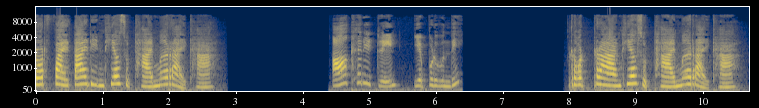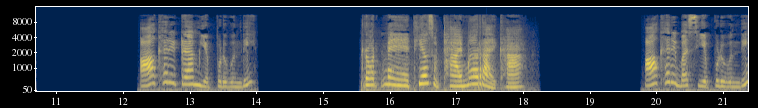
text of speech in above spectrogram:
รถไฟใต้ดินเที่ยวสุดท้ายเมื่อไหร่คะ ఆఖరి ట్రైన్ ఎప్పుడు ఉంది รถรางเที่ยวสุดท้ายเมื่อไหร่คะ ఆఖరి ట్రామ్ ఎప్పుడు ఉంది รถเมล์เที่ยวสุดท้ายเมื่อไหร่คะ ఆఖరి బస్ ఎప్పుడు ఉంది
